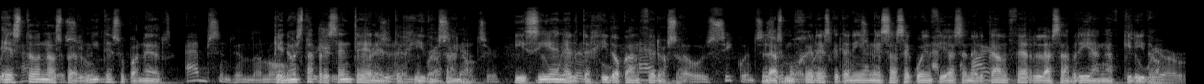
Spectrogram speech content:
Esto nos permite suponer que no está presente en el tejido sano y sí en el tejido canceroso. Las mujeres que tenían esas secuencias en el cáncer las habrían adquirido.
